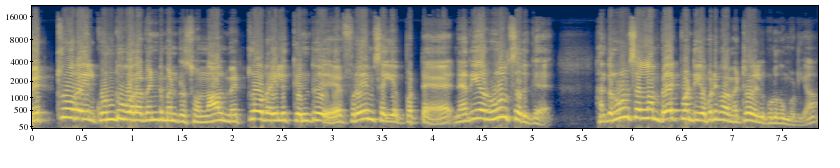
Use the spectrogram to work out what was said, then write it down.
மெட்ரோ ரயில் கொண்டு வர வேண்டும் என்று சொன்னால் மெட்ரோ ரயிலுக்கு என்று ஃப்ரேம் செய்யப்பட்ட நிறைய ரூல்ஸ் இருக்கு. அந்த ரூல்ஸ் எல்லாம் பிரேக் பண்ணிட்டு எப்படிப்பா மெட்ரோ ரயில் கொடுக்க முடியும்?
